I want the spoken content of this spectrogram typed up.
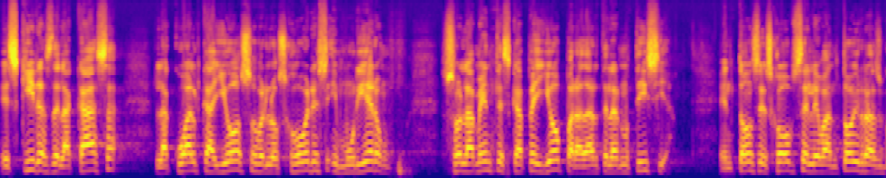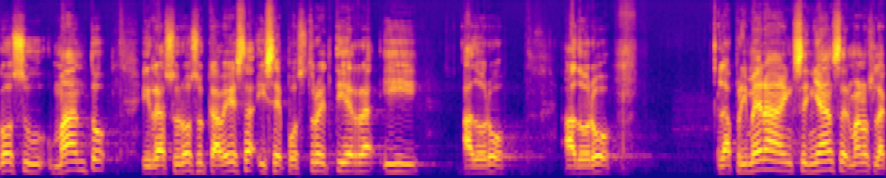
esquinas de la casa, la cual cayó sobre los jóvenes y murieron. Solamente escapé yo para darte la noticia. Entonces Job se levantó y rasgó su manto y rasuró su cabeza y se postró en tierra y adoró, adoró. La primera enseñanza, hermanos, la,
